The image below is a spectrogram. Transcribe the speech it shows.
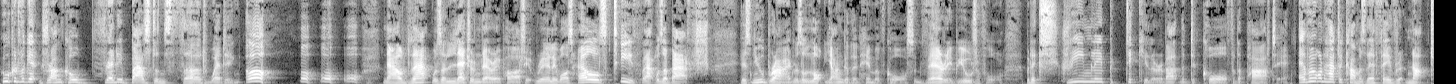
Who could forget drunk old Freddie Basden's third wedding? Oh! Oh, oh, oh. Now that was a legendary party, it really was. Hell's teeth, that was a bash. His new bride was a lot younger than him, of course, and very beautiful, but extremely particular about the decor for the party. Everyone had to come as their favourite nut.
